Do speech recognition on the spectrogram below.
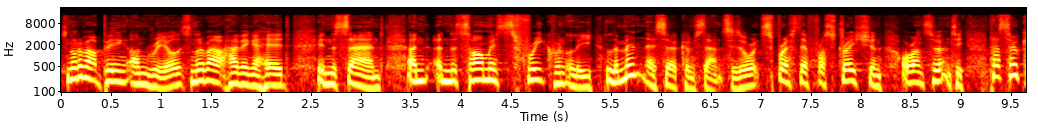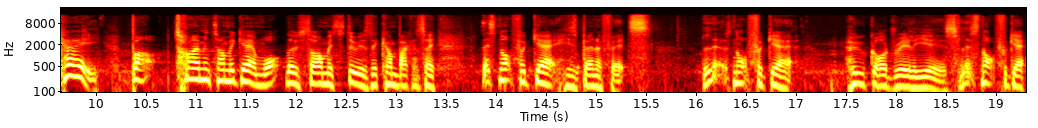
It's not about being unreal. It's not about having a head in the sand. And, and the psalmists frequently lament their circumstances or express their frustration or uncertainty. That's okay. But time and time again, what those psalmists do is they come back and say, let's not forget his benefits. Let's not forget who God really is. Let's not forget.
